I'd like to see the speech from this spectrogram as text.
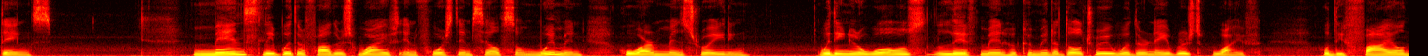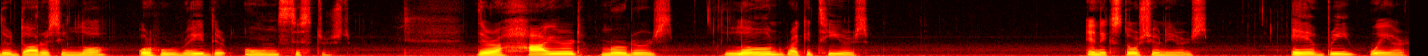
things. Men sleep with their fathers' wives and force themselves on women who are menstruating. Within your walls live men who commit adultery with their neighbor's wife, who defile their daughters in law, or who rape their own sisters. There are hired murderers, loan racketeers, and extortioners everywhere.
